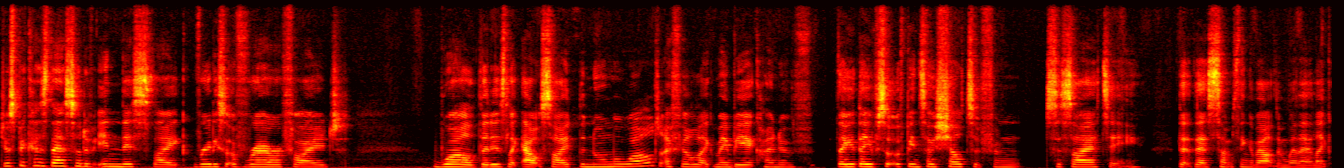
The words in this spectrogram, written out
just because they're sort of in this like really sort of rarefied world that is like outside the normal world, I feel like maybe it kind of they they've sort of been so sheltered from society that there's something about them where they're like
